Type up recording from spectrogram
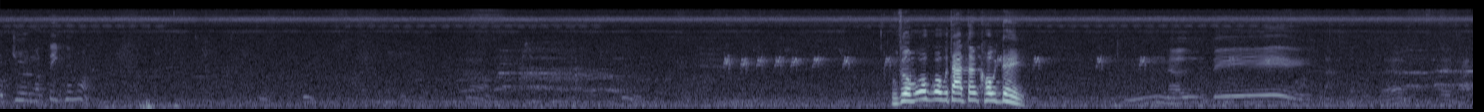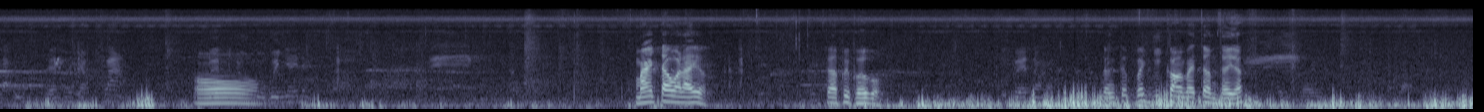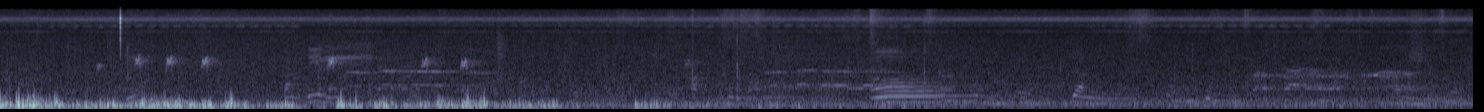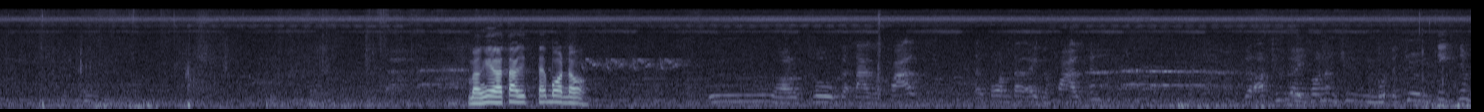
một trường một tinh đúng không? Rồi ốc ốc ta thân khôi thì. Nữ đi. Ồ. Mai tao ở đây rồi. Tao phải phở rồi. Đừng tập với gì con phải tầm thầy đó. មកងារទៅទៅបនទៅហល់គ្រូក៏ដៅកខ្វៅទៅបនទៅអីកខ្វៅហ្នឹងគេអត់ឈឺអីផងហ្នឹងឈឺមុតតែជើងតិចហ្នឹង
